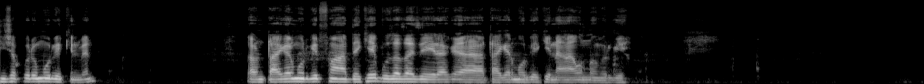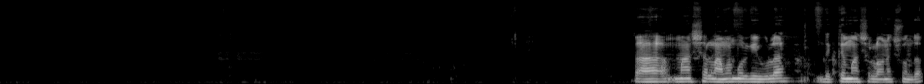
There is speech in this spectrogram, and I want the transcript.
হিসাব করে মুরগি কিনবেন। কারণ টাইগার মুরগির ফা দেখে বোঝা যায় যে এরা টাইগার মুরগি কিনা, অন্য মুরগি। তা মাশাল্লাহ আমার মুরগিগুলা দেখতে মাশাল্লাহ অনেক সুন্দর।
